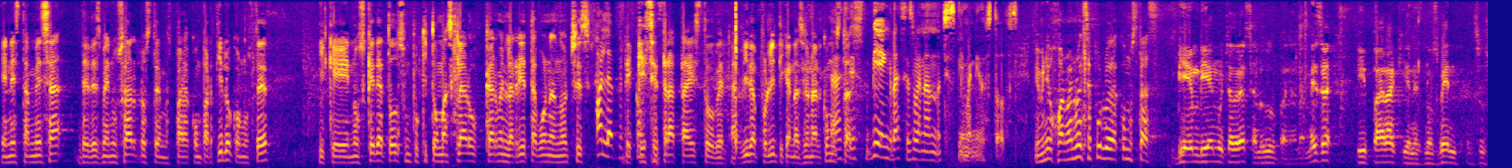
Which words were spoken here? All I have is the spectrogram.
en esta mesa de desmenuzar los temas, para compartirlo con usted y que nos quede a todos un poquito más claro. Carmen Larrieta, buenas noches. Hola, ¿De qué se trata esto de la vida política nacional? ¿Cómo gracias. estás? Bien, gracias. Buenas noches. Bienvenidos todos. Bienvenido, Juan Manuel Sepúlveda. ¿Cómo estás? Bien, bien. Muchas gracias. Saludos para la mesa y para quienes nos ven en sus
